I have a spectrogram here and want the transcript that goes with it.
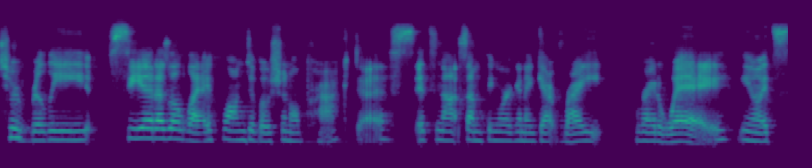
to mm-hmm. really see it as a lifelong devotional practice. It's not something we're going to get right right away. You know, it's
